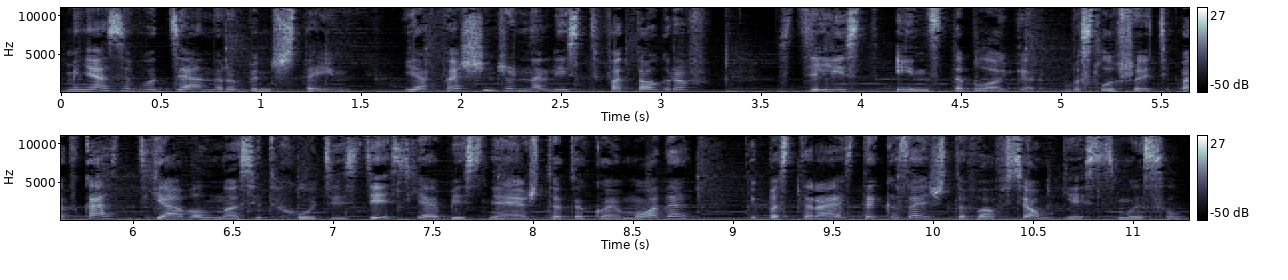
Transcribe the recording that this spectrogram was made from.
Меня зовут Диана Рубинштейн. Я фэшн-журналист, фотограф, стилист и инстаблогер. Вы слушаете подкаст «Дьявол носит худи». Здесь я объясняю, что такое мода, и постараюсь доказать, что во всем есть смысл.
